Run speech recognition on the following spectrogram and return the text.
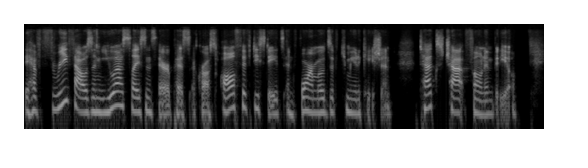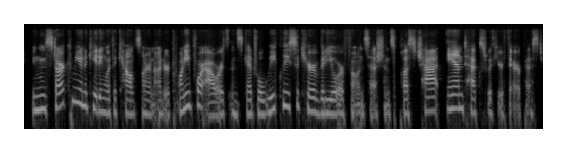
They have 3,000 US licensed therapists across all 50 states and four modes of communication text, chat, phone, and video. You can start communicating with a counselor in under 24 hours and schedule weekly secure video or phone sessions, plus chat and text with your therapist.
